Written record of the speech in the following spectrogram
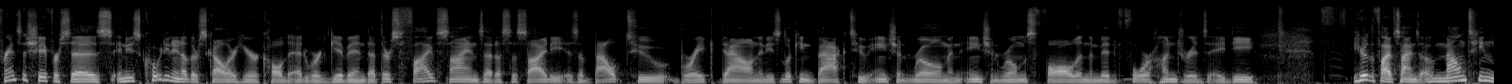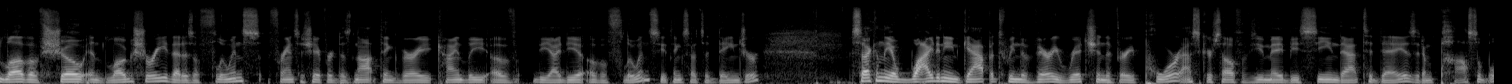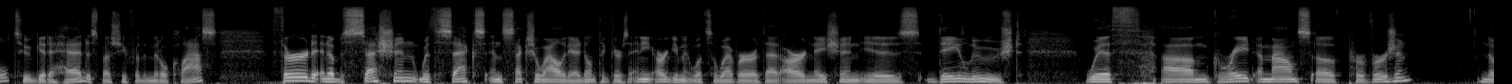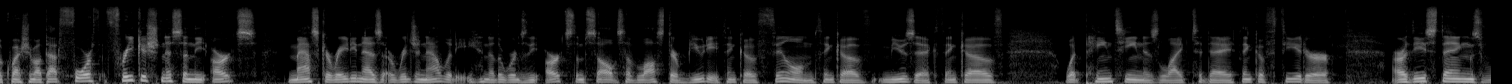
Francis Schaeffer says, and he's quoting another scholar here called Edward Gibbon, that there's five signs that a society is about to break down. And he's looking back to ancient Rome and ancient Rome's fall in the mid 400s AD. Here are the five signs a mounting love of show and luxury that is affluence. Francis Schaeffer does not think very kindly of the idea of affluence, he thinks that's a danger. Secondly, a widening gap between the very rich and the very poor. Ask yourself if you may be seeing that today. Is it impossible to get ahead, especially for the middle class? Third, an obsession with sex and sexuality. I don't think there's any argument whatsoever that our nation is deluged with um, great amounts of perversion. No question about that. Fourth, freakishness in the arts masquerading as originality. In other words, the arts themselves have lost their beauty. Think of film, think of music, think of what painting is like today, think of theater. Are these things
